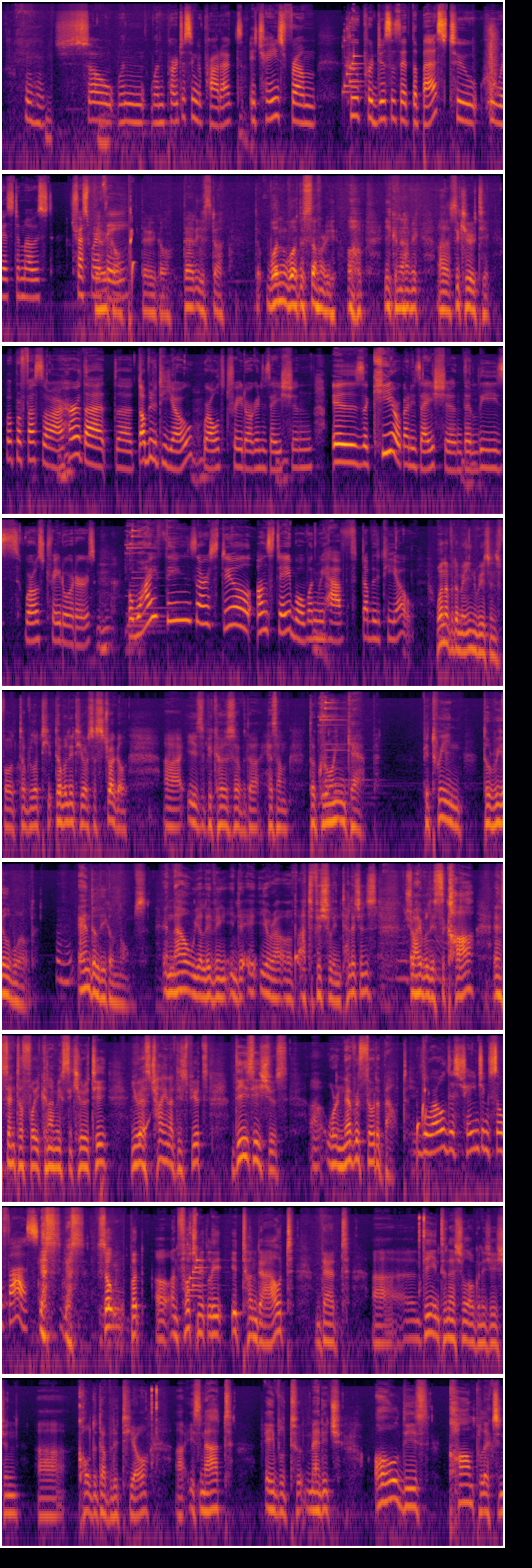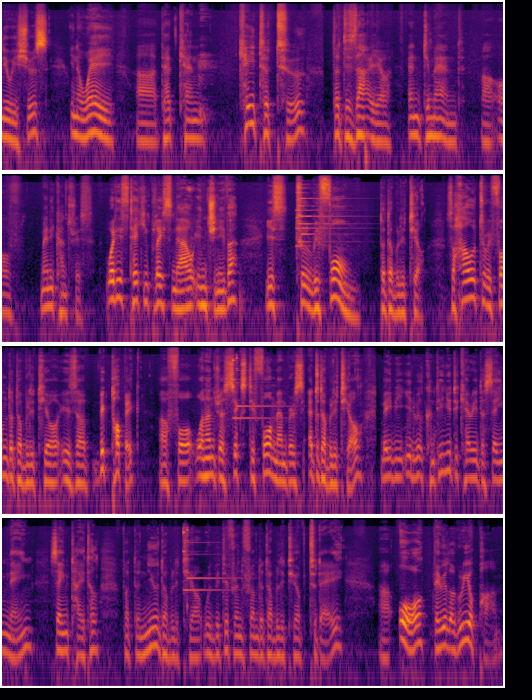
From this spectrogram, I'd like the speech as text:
So when when purchasing a product, it changed from who produces it the best to who is the most trustworthy. There you go. There you go. That is the, the one word summary of economic uh, security. But Professor, I mm-hmm. heard that the WTO, mm-hmm. World Trade mm-hmm. Organization, is a key organization that leads world trade orders. But why things are still unstable when we have WTO? One of the main reasons for WTO's struggle uh, is because of the the growing gap between the real world and the legal norms. And now we are living in the era of artificial intelligence, driverless car, and Center for Economic Security, US-China disputes. These issues uh, were never thought about. The world is changing so fast. Yes, yes. So, but uh, unfortunately, it turned out that uh, the international organization uh, called the WTO uh, is not able to manage all these complex new issues in a way uh, that can cater to the desire and demand uh, of many countries. What is taking place now in Geneva is to reform the WTO. So, how to reform the WTO is a big topic uh, for 164 members at the WTO. Maybe it will continue to carry the same name, same title, but the new WTO will be different from the WTO of today, uh, or they will agree upon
